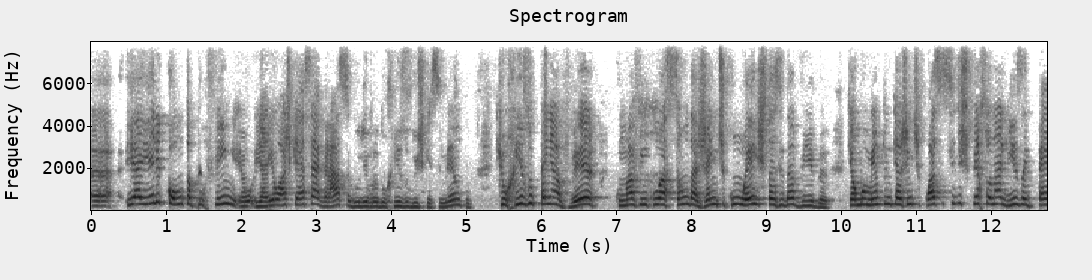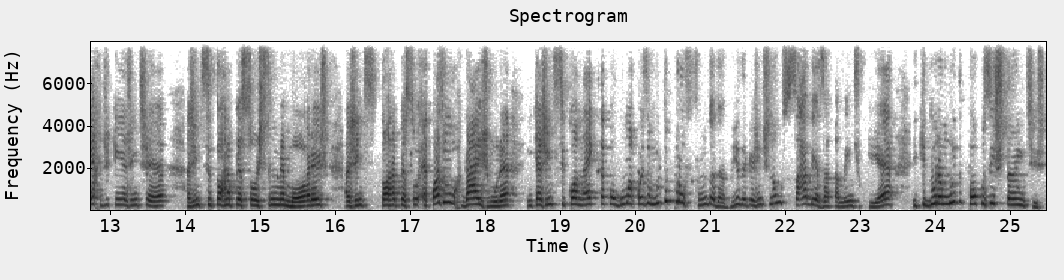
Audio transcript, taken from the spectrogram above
É, e aí ele conta, por fim, eu, e aí eu acho que essa é a graça do livro do Riso do Esquecimento, que o riso tem a ver com uma vinculação da gente com o êxtase da vida, que é o momento em que a gente quase se despersonaliza e perde quem a gente é. A gente se torna pessoas sem memórias, a gente se torna pessoa. É quase um orgasmo, né? Em que a gente se conecta com alguma coisa muito profunda da vida, que a gente não sabe exatamente o que é e que dura muito poucos instantes,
